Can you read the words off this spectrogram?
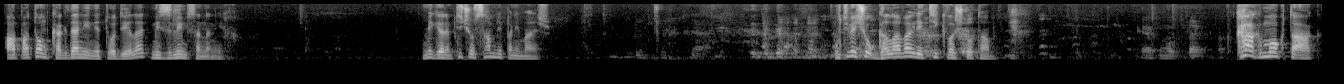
А потом, когда они не то делают, мы злимся на них. Мы говорим, ты что, сам не понимаешь? У тебя что, голова или тиква, что там? Как мог так? Как мог так?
